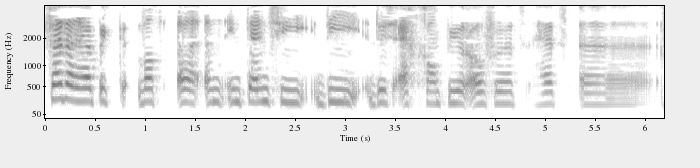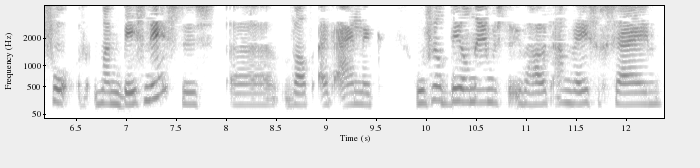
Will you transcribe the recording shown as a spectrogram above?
Verder heb ik wat uh, een intentie die dus echt gewoon puur over het, het uh, voor mijn business. Dus uh, wat uiteindelijk, hoeveel deelnemers er überhaupt aanwezig zijn.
